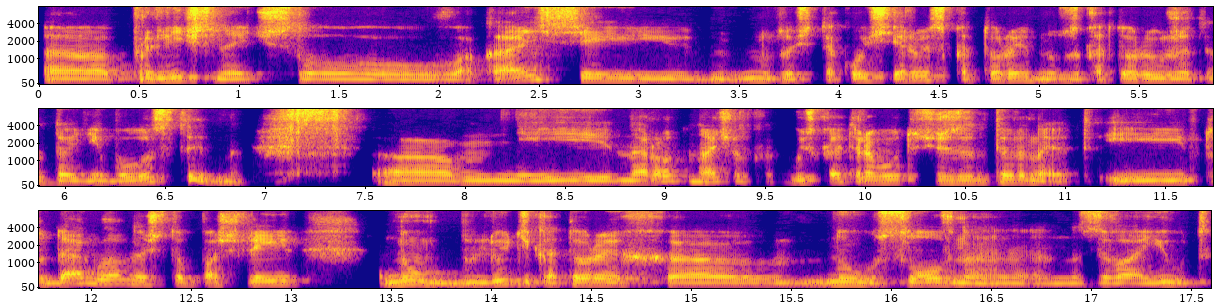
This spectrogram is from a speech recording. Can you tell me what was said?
приличное число вакансий, ну то есть такой сервис, который, ну, за который уже тогда не было стыдно. И народ начал как бы искать работу через интернет. И туда главное, что пошли ну, люди, которых ну, условно называют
